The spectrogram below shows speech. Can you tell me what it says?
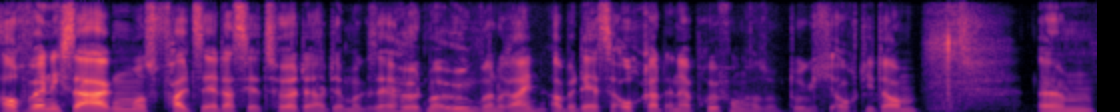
Auch wenn ich sagen muss, falls er das jetzt hört, er hat ja mal gesagt, er hört mal irgendwann rein, aber der ist ja auch gerade in der Prüfung, also drücke ich auch die Daumen. Ähm,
